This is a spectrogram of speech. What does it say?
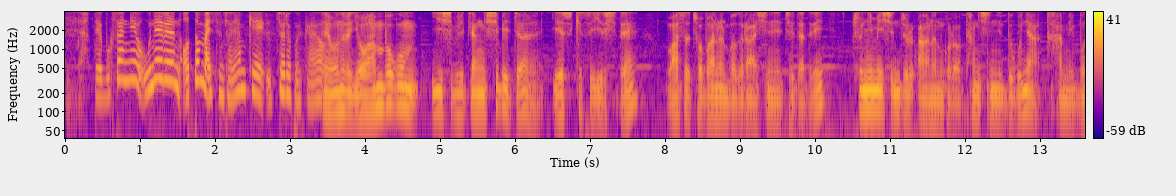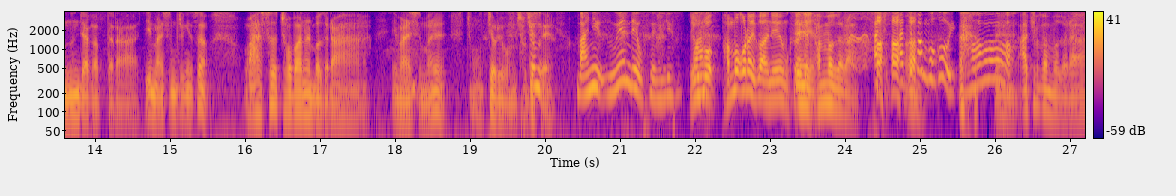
하겠습니다. 네, 목사님 오늘은 어떤 말씀 저희 함께 읊조려 볼까요? 네, 오늘은 요한복음 21장 12절 예수께서 이르시되 와서 조반을 먹으라 하시니 제자들이 주님이신 줄 아는 고로 당신이 누구냐 감히 묻는 자가 없더라 이 말씀 중에서 와서 조반을 먹으라 이 말씀을 좀 읊조려 보면 좋겠어요. 많이 의외인데 목사님. 이거 와, 뭐밥 먹어라 이거 아니에요, 목사님? 네, 밥 먹어라. 아침, 아침밥 먹어. 네, 아, 아침밥 먹어라.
